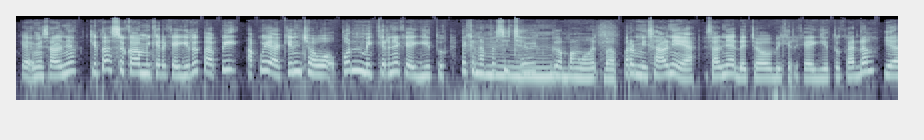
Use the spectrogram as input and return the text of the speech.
kayak misalnya kita suka mikir kayak gitu, tapi aku yakin cowok pun mikirnya kayak gitu. Eh kenapa sih Hmm. cewek gampang banget baper? Misalnya ya, misalnya ada cowok mikir kayak gitu. Kadang ya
